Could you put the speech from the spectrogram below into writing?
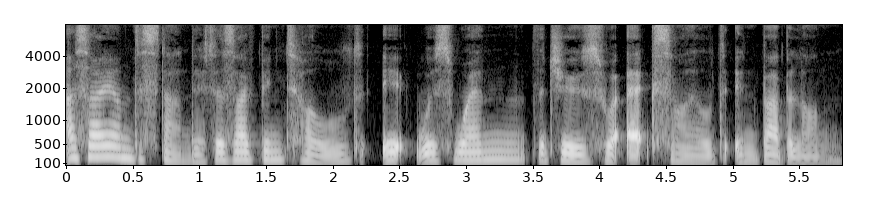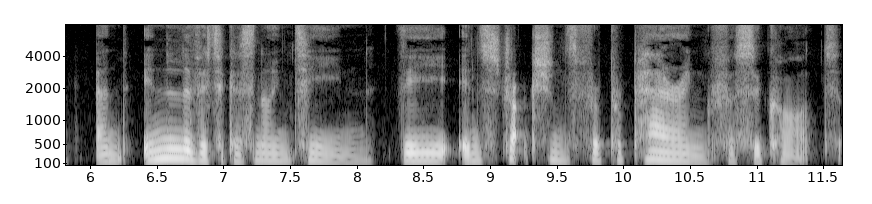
As I understand it, as I've been told, it was when the Jews were exiled in Babylon. And in Leviticus 19, the instructions for preparing for Sukkot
